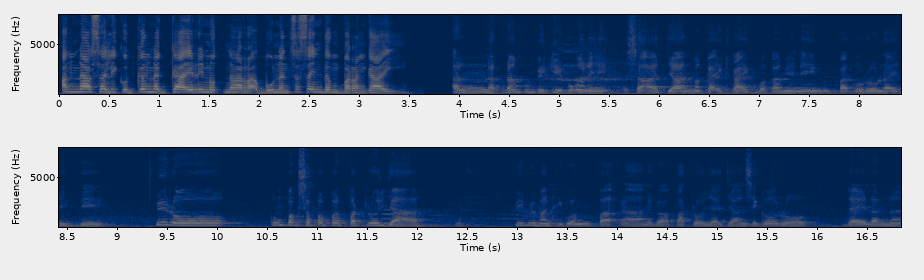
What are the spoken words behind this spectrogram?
ang nasa likod kang nagkairinot na harabunan sa sendang barangay. Ang lakdang pong pigibungan eh, sa dyan, magkaikaik pa kami ng pag-urulay digdi. Pero kung pag sa papatrolya, pirmi man igwang pa, uh, nagapatrolya dyan siguro, dahil lang na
